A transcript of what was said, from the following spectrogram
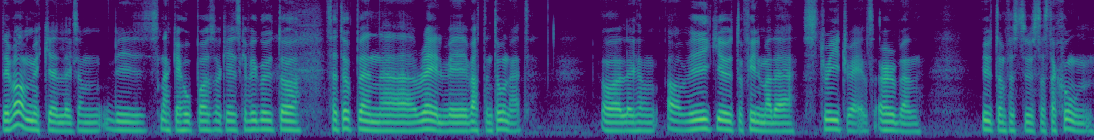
det var mycket liksom, vi snackade ihop oss, okej ska vi gå ut och sätta upp en uh, rail vid vattentornet? Och liksom, ja, vi gick ju ut och filmade street rails, urban, utanför Stusta station.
